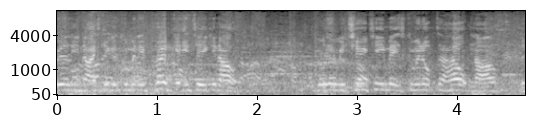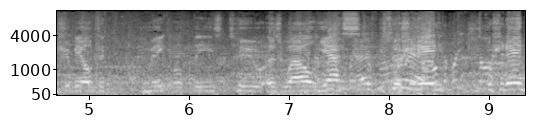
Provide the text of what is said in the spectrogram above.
really nice Digger coming in. Pred getting taken out. There should be two teammates coming up to help now. They should be able to make up these two as well. Yes, he's pushing in. He's pushing in.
